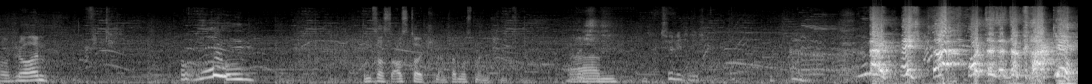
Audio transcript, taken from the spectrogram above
Oh schon. Warum? Du kommst aus Ostdeutschland, da muss man nicht schießen. Ähm, Natürlich nicht. Nein, ich! Ah, und das ist doch Kacke!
